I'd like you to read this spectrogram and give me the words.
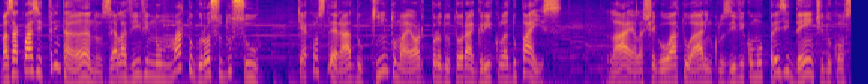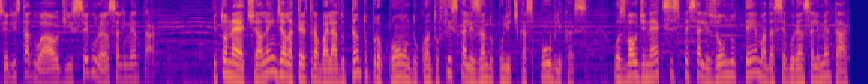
Mas há quase 30 anos ela vive no Mato Grosso do Sul, que é considerado o quinto maior produtor agrícola do país. Lá ela chegou a atuar inclusive como presidente do Conselho Estadual de Segurança Alimentar. E Tonete, além de ela ter trabalhado tanto propondo quanto fiscalizando políticas públicas, Oswaldinete se especializou no tema da segurança alimentar,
